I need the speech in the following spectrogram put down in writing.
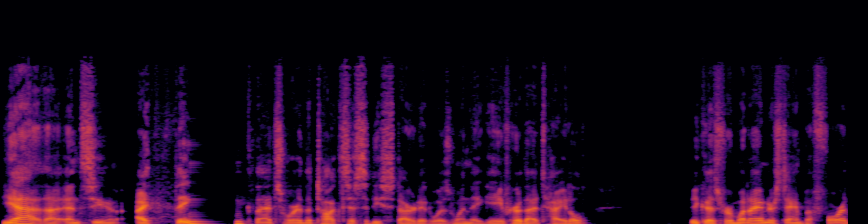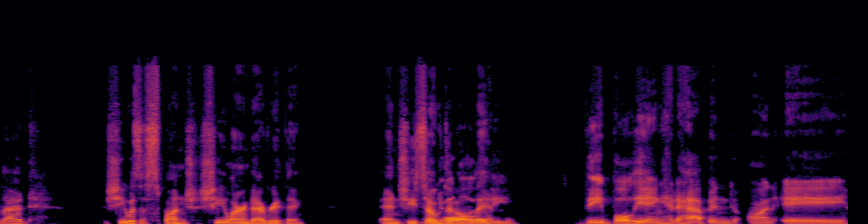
Yeah, that and see, I think that's where the toxicity started was when they gave her that title. Because from what I understand before that, she was a sponge. She learned everything. And she soaked it all in. The, the bullying had happened on a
